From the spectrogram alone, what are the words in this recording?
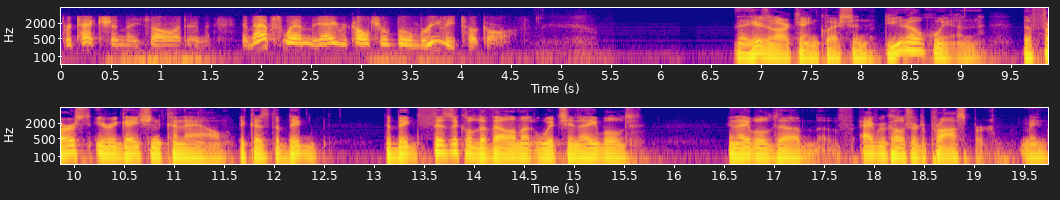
protection. They saw it, and and that's when the agricultural boom really took off. Now, here's an arcane question: Do you know when the first irrigation canal, because the big, the big physical development which enabled enabled uh, agriculture to prosper, I mean,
